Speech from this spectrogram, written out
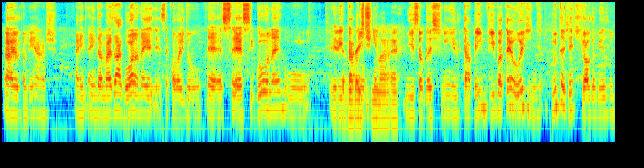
Ah, eu também acho. Ainda mais agora, né? Você falou aí do é, CSGO, né? O, ele é tá da Steam lá, é. Isso, é o da Steam. Ele tá bem vivo até hoje. Né? Muita gente joga mesmo.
